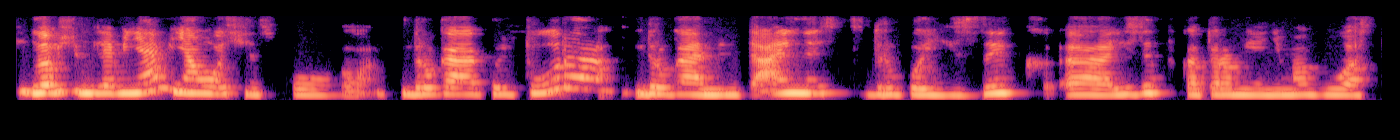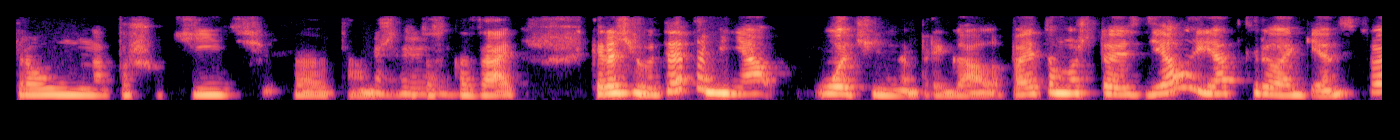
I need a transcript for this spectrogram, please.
В общем, для меня меня очень сковывало. Другая культура, другая ментальность, другой язык, э, язык, в котором я не могу остроумно пошутить, э, там, что-то сказать. Короче, вот это меня очень напрягало. Поэтому что я сделала? Я открыла агентство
